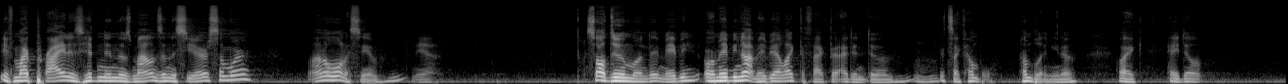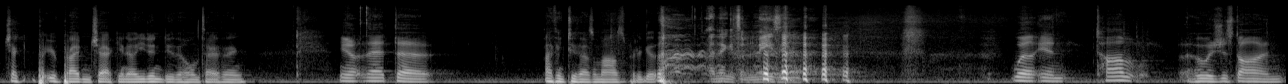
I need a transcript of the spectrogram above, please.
if my pride is hidden in those mountains in the Sierra somewhere, I don't want to see them. Yeah. So I'll do them one day, maybe, or maybe not. Maybe I like the fact that I didn't do them. It's like humble, humbling, you know. Like, hey, don't check, put your pride in check. You know, you didn't do the whole entire thing. You know, that, uh, I think 2,000 miles is pretty good. I think it's amazing. well, and Tom, who was just on,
